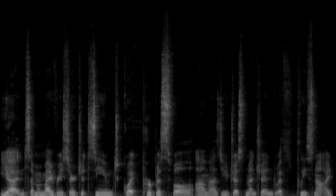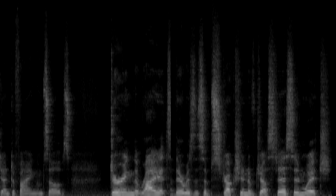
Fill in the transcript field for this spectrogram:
Yeah, in some of my research, it seemed quite purposeful, um, as you just mentioned, with police not identifying themselves. During the riots, there was this obstruction of justice in which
